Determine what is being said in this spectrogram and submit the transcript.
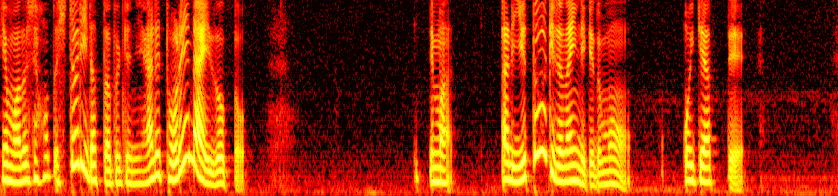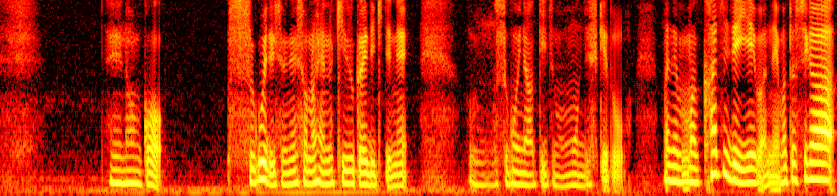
いやもう私ほんと一人だった時にあれ取れないぞと。でまああれ言ったわけじゃないんだけども置いてあって。えー、なんかすごいですよねその辺の気遣いできてね、うん、すごいなっていつも思うんですけど、まあ、でもまあ家事で言えばね私が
